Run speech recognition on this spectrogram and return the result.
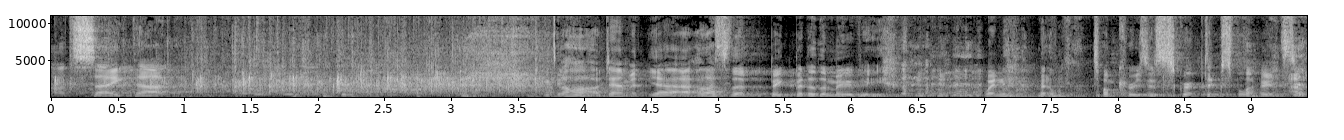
God's sake, Dad. Ah, damn it. Yeah, that's the big bit of the movie when Tom Cruise's script explodes.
